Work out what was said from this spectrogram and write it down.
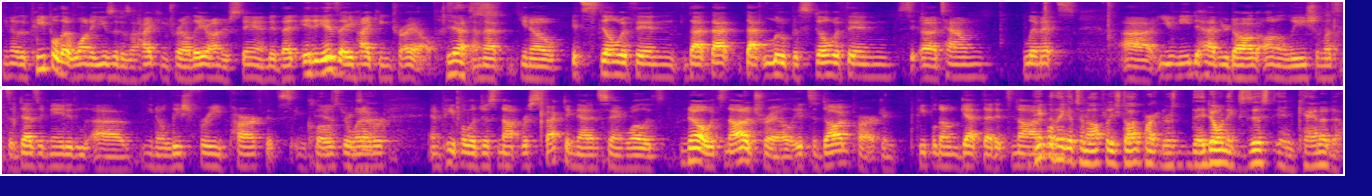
you know the people that want to use it as a hiking trail they understand that it is a hiking trail. Yes. And that you know it's still within that that that loop is still within uh, town limits. Uh, you need to have your dog on a leash unless it's a designated uh, you know leash free park that's enclosed Yeah, or whatever. exactly. And people are just not respecting that and saying, "Well, it's no, it's not a trail; it's a dog park." And people don't get that it's not. People think it's an off-leash dog park. There's, they don't exist in Canada.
